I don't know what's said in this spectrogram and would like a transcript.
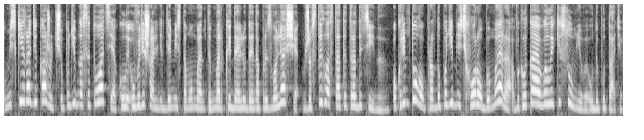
У міській раді кажуть, що подібна ситуація, коли у вирішальні для міста моменти мер кидає людей на призволяще, вже встигла стати традиційною. Окрім того, правдоподібність хвороби мера викликає великі сумніви у депутатів,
